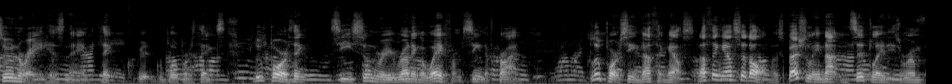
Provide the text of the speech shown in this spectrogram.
Sunry, his name. Think Lupor thinks. Lupor think see Sunry running away from scene of crime. Lupor see nothing else. Nothing else at all. Especially not in Sith Lady's room.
